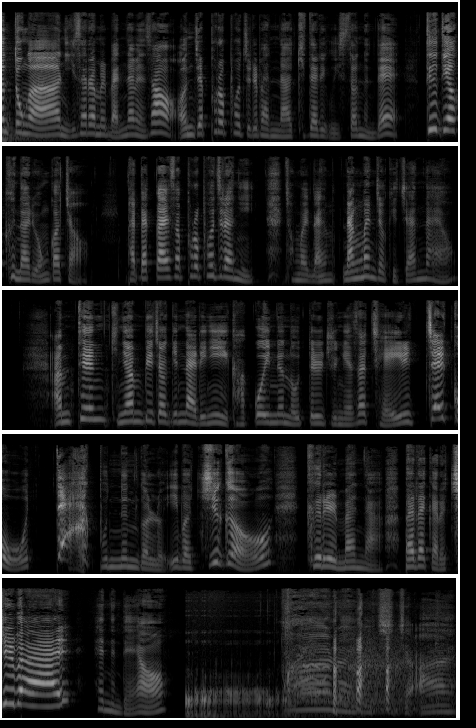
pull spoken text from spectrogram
5년 동안 이 사람을 만나면서 언제 프로포즈를 받나 기다리고 있었는데 드디어 그날이 온 거죠. 바닷가에서 프로포즈라니 정말 낭, 낭만적이지 않나요? 암튼 기념비적인 날이니 갖고 있는 옷들 중에서 제일 짧고 딱 붙는 걸로 입어주고 그를 만나 바닷가로 출발! 했는데요. 아, 나 진짜, 아,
